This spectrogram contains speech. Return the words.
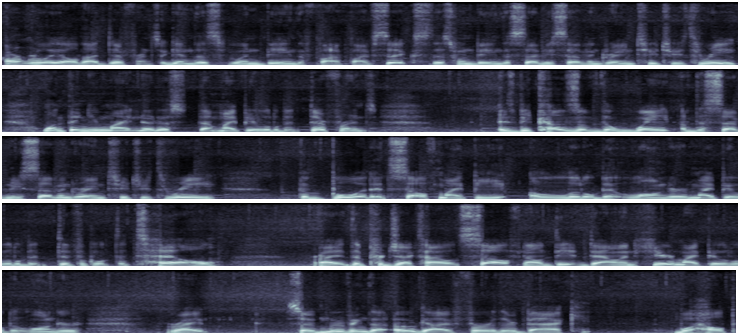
aren't really all that different. Again, this one being the 556, this one being the 77 grain 223. One thing you might notice that might be a little bit different is because of the weight of the 77 grain 223, the bullet itself might be a little bit longer, might be a little bit difficult to tell, right? The projectile itself now down in here might be a little bit longer, right? So moving the ogive further back will help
